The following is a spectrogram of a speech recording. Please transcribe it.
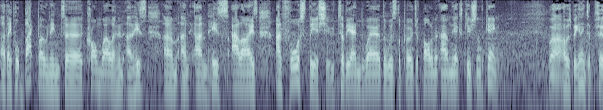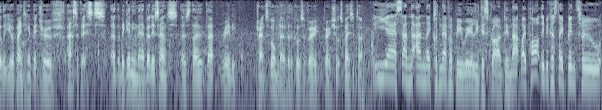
Uh, they put backbone into Cromwell and, and his um, and and his allies, and forced the issue to the end where there was the purge of Parliament and the execution of the king. Well, I was beginning to feel that you were painting a picture of pacifists at the beginning there, but it sounds as though that really transformed over the course of a very, very short space of time. Yes, and and they could never be really described in that way. Partly because they'd been through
